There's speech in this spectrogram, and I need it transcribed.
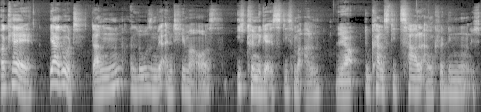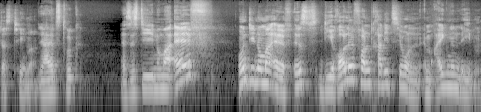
Okay, ja gut, dann losen wir ein Thema aus. Ich kündige es diesmal an. Ja. Du kannst die Zahl ankündigen und ich das Thema. Ja, jetzt drück. Es ist die Nummer 11. Und die Nummer 11 ist die Rolle von Traditionen im eigenen Leben.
